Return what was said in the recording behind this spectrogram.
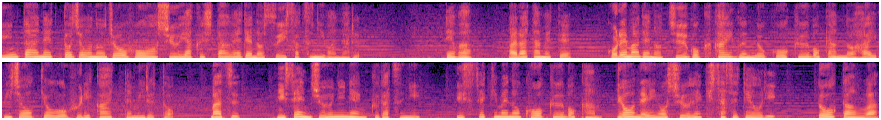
インターネット上の情報を集約した上での推察にはなる。では、改めて、これまでの中国海軍の航空母艦の配備状況を振り返ってみると、まず、2012年9月に、1隻目の航空母艦、遼寧を収益させており、同艦は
